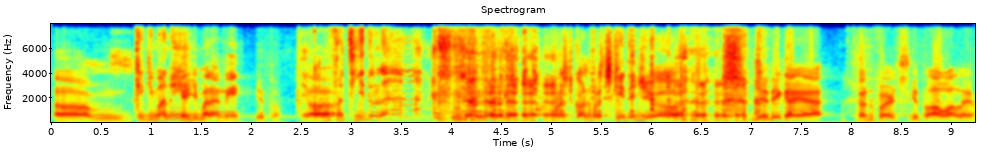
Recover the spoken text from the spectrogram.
em, Kayak gimana ya? kayak gimana nih gitu. Ya converge gitu lah. Converge converge gitu Jo. Jadi kayak converge gitu awalnya.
